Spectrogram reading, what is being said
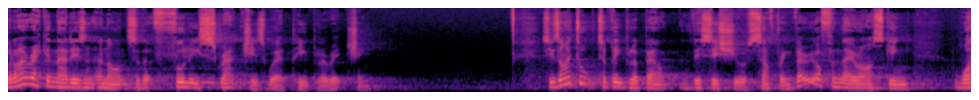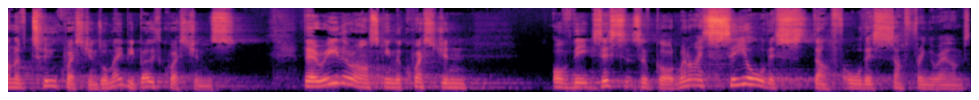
But I reckon that isn't an answer that fully scratches where people are itching. See, as I talk to people about this issue of suffering, very often they're asking one of two questions, or maybe both questions. They're either asking the question of the existence of God. When I see all this stuff, all this suffering around,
